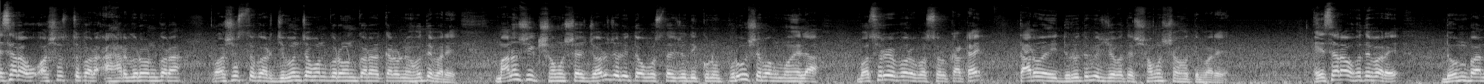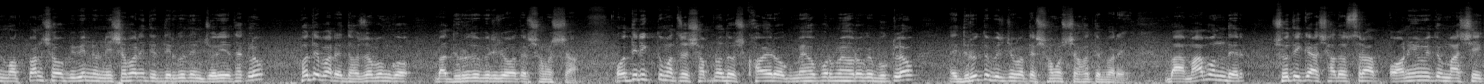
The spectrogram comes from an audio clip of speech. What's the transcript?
এছাড়াও অস্বাস্থ্যকর আহার গ্রহণ করা, অস্বাস্থ্যকর জীবনযাপন গ্রহণ করার কারণে হতে পারে। মানসিক সমস্যায় জর্জরিত অবস্থায় যদি কোনো পুরুষ এবং মহিলা বছরের পর বছর কাটায়, তারও এই দ্রুত বীর্যপাতের সমস্যা হতে পারে। এছাড়াও হতে পারে, ধূমপান, মদপান সহ বিভিন্ন নেশাবানিতে দীর্ঘদিন জড়িয়ে থাকলেও হতে পারে ধ্বজভঙ্গ বা দ্রুত বীর্যপাতের সমস্যা। অতিরিক্ত মাত্রায় স্বপ্নদোষ, ক্ষয়রোগ, মেহপুর, মেহরোগে ভুগলেও এই দ্রুত বীর্যপাতের সমস্যা হতে পারে। বা মা বোনদের সতিকা সাদস্রাব অনিয়মিত মাসিক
